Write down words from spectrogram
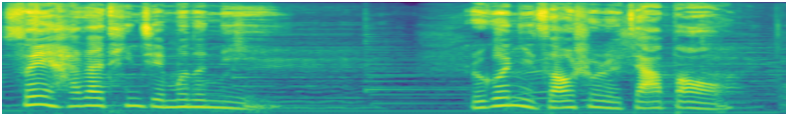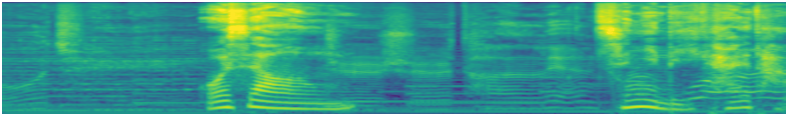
所以还在听节目的你，如果你遭受了家暴，我想，请你离开他。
